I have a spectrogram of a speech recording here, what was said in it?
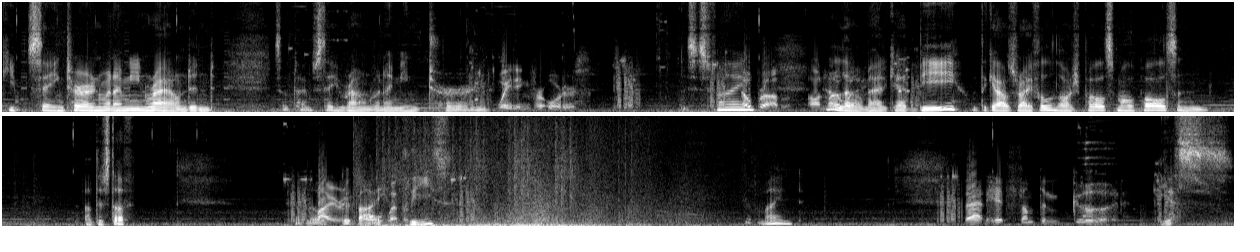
keep saying turn when I mean round, and sometimes say round when I mean turn. Waiting for orders. This is fine. No problem. On Hello, way. Mad Cat B, with the Gauss rifle, large pulse, small pulse, and other stuff. Hello, goodbye, please. Never mind. That hit something good. Yes.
